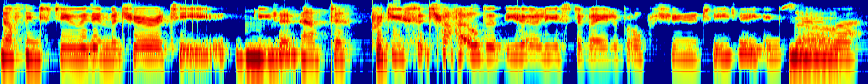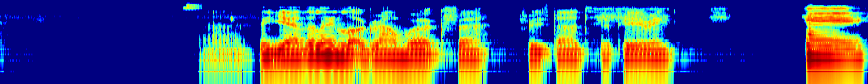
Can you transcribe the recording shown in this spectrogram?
nothing to do with immaturity. Mm. You don't have to produce a child at the earliest available opportunity, do you? So, no. Uh, I think yeah, they're laying a lot of groundwork for for his dad appearing. Mm.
